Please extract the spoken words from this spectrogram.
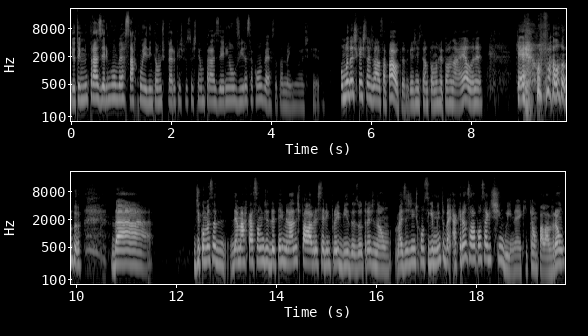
e eu tenho muito prazer em conversar com ele. Então espero que as pessoas tenham prazer em ouvir essa conversa também. Eu acho que é, uma das questões da nossa pauta, porque a gente tentando retornar a ela, né? Que é eu falando da de como essa demarcação de determinadas palavras serem proibidas, outras não. Mas a gente conseguir muito bem. A criança ela consegue distinguir, né? O que, que é um palavrão, o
